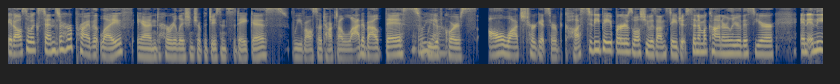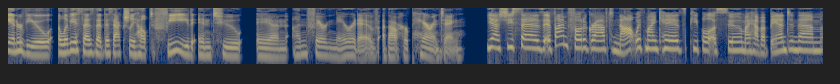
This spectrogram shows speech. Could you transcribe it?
It also extends to her private life and her relationship with Jason Sudeikis. We've also talked a lot about this. Oh, we, yeah. of course, all watched her get served custody papers while she was on stage at CinemaCon earlier this year. And in the interview, Olivia says that this actually helped feed into an unfair narrative about her parenting. Yeah, she says if I'm photographed not with my kids, people assume I have abandoned them,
